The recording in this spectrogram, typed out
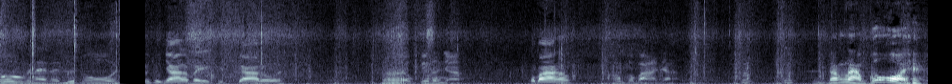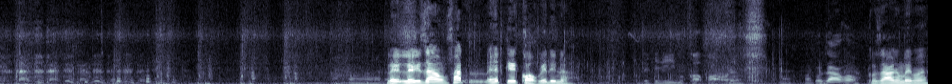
Ô, cái này là đứt rồi. Mấy chủ nhà là phải thịt ca thôi Đấy. Ông Tiến ở nhà. có ba không Không có bà nhà. Đang làm câu hỏi. lấy lấy dao phát hết cái cỏ cái đi nào Để cái gì mà cọ cọ đâu. có dao không có dao trong đấy mà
